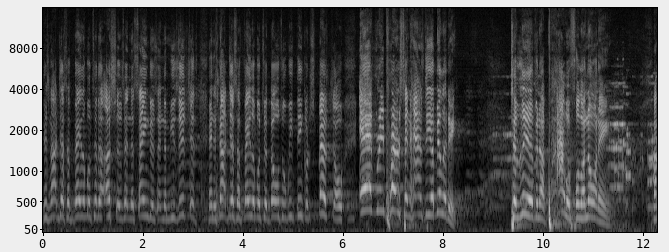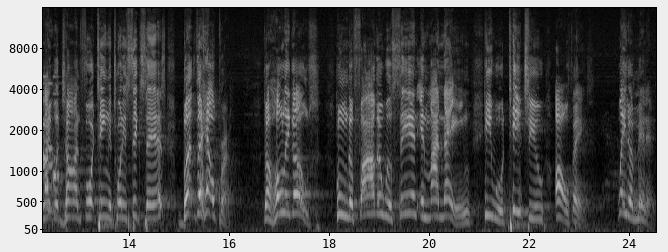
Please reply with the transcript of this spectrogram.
It's not just available to the ushers, and the singers, and the musicians. And it's not just available to those who we think are special. Every person has the ability to live in a powerful anointing. I like what John 14 and 26 says, but the helper, the Holy Ghost, whom the Father will send in my name, he will teach you all things. Wait a minute.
